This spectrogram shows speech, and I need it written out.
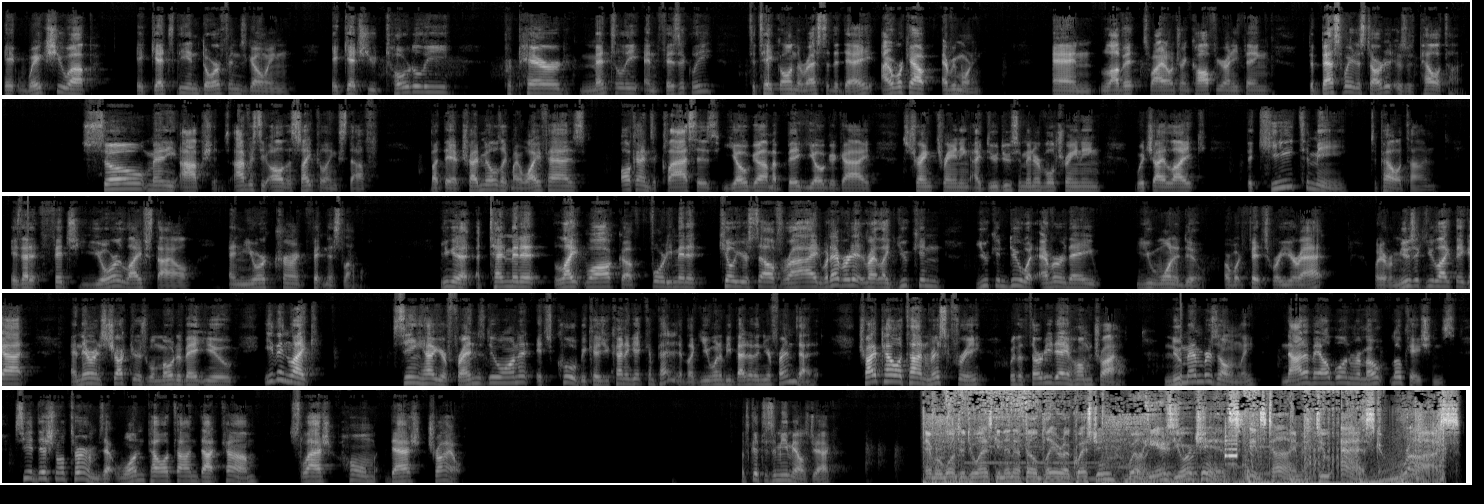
It wakes you up, it gets the endorphins going, it gets you totally prepared mentally and physically to take on the rest of the day. I work out every morning and love it. That's why I don't drink coffee or anything. The best way to start it is with Peloton. So many options. Obviously, all the cycling stuff, but they have treadmills like my wife has, all kinds of classes, yoga. I'm a big yoga guy, strength training. I do do some interval training, which I like. The key to me to Peloton is that it fits your lifestyle and your current fitness level. You can get a, a 10 minute light walk, a 40 minute kill yourself ride, whatever it is, right? Like you can you can do whatever they you want to do or what fits where you're at, whatever music you like they got, and their instructors will motivate you. Even like seeing how your friends do on it, it's cool because you kind of get competitive. Like you want to be better than your friends at it. Try Peloton risk free with a 30 day home trial. New members only not available in remote locations. See additional terms at onepeloton.com slash home dash trial. Let's get to some emails, Jack. Ever wanted to ask an NFL player a question? Well, here's your chance. It's time to ask Ross.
